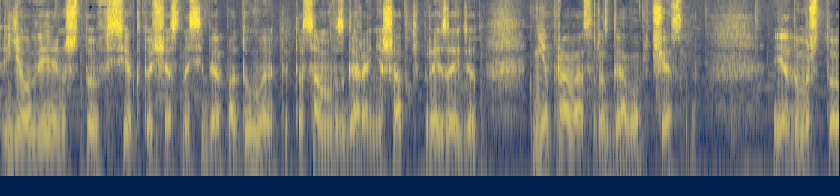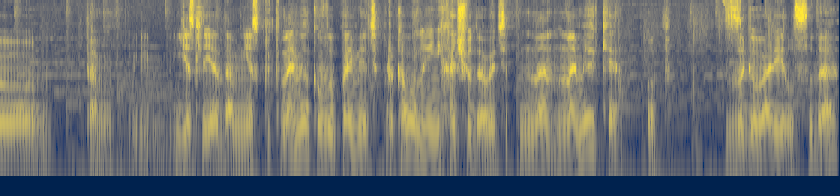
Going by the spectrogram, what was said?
я уверен, что все, кто сейчас на себя подумают, это самовозгорание шапки произойдет. Не про вас разговор, честно. Я думаю, что там, если я дам несколько намеков, вы поймете про кого, но я не хочу давать это намеки. Вот заговорился, да?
